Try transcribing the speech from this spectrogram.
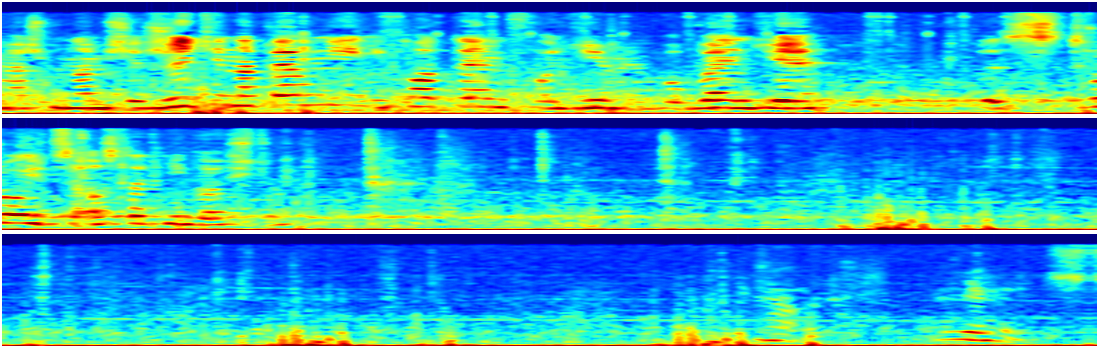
Poczekamy, aż nam się życie napełni i potem wchodzimy, bo będzie z trójcy ostatni gościu. Iść.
